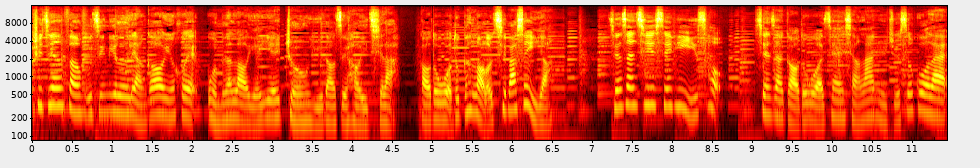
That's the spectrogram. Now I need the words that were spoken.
时间仿佛经历了两个奥运会，我们的老爷爷终于到最后一期啦，搞得我都跟姥姥七八岁一样。前三期 CP 一凑，现在搞得我再想拉女角色过来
